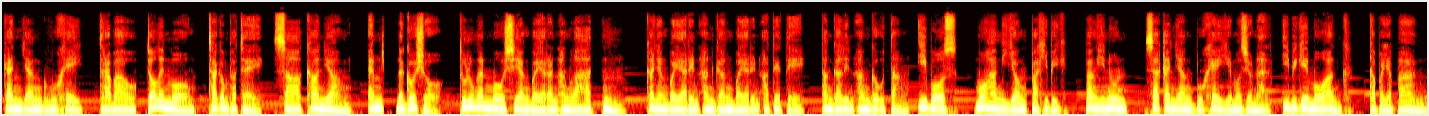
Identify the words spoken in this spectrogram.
kanyang buhay, trabaho, dolin mo tagumpate sa kanyang M negosyo. Tulungan mo siyang bayaran ang lahat. Hmm. Kanyang bayarin hanggang bayarin atete, tanggalin ang gautang. Ibos mo ang iyong pahibig, Panginoon, sa kanyang buhay emosyonal. Ibigay mo ang kapayapang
